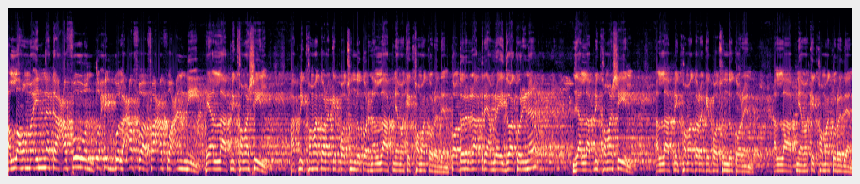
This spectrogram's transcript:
আল্লাহুম্মা ইন্নাকা আফুন তুহিব্বুল আফওয়া, ফাআফু আন্নি। হে আল্লাহ, আপনি ক্ষমাশীল। আপনি ক্ষমা করাকে পছন্দ করেন। আল্লাহ, আপনি আমাকে ক্ষমা করে দেন। কদরের রাত্রে আমরা এই দোয়া করি না যে, আল্লাহ, আপনি ক্ষমাশীল। আল্লাহ, আপনি ক্ষমা করাকে পছন্দ করেন। আল্লাহ, আপনি আমাকে ক্ষমা করে দেন।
